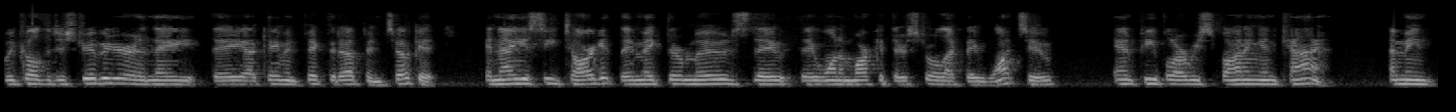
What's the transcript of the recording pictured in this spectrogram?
we called the distributor and they, they uh, came and picked it up and took it. And now you see Target, they make their moves. They, they want to market their store like they want to, and people are responding in kind. I mean,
